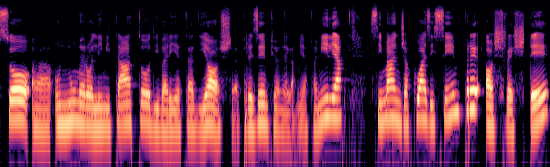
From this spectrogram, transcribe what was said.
uh, un numero limitato di varietà di Osh. Per esempio, nella mia famiglia si mangia quasi sempre Osh Reshte,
